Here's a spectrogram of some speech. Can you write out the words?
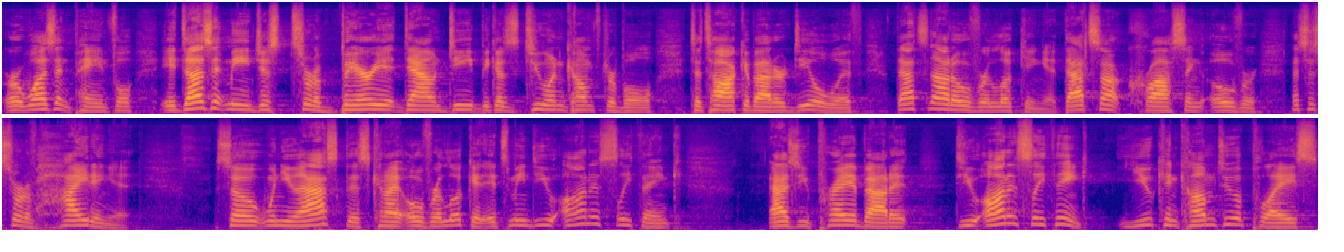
or wasn't painful. It doesn't mean just sort of bury it down deep because it's too uncomfortable to talk about or deal with. That's not overlooking it. That's not crossing over. That's just sort of hiding it. So when you ask this, can I overlook it? It's mean, do you honestly think, as you pray about it, do you honestly think you can come to a place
